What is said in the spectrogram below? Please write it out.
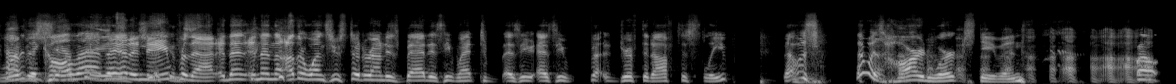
What Have did they call that? They had a and name for that. And then and then the other ones who stood around his bed as he went to as he as he drifted off to sleep. That was that was hard work, Stephen. Well,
